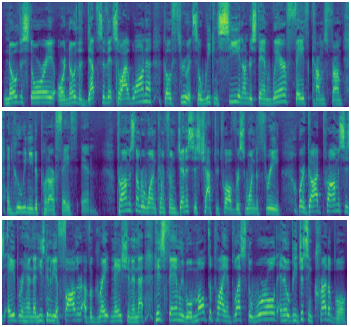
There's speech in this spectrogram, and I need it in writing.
know the story or know the depths of it, so I want to go through it so we can see and understand where faith comes from and who we need to put our faith in. Promise number one comes from Genesis chapter 12, verse 1 to 3, where God promises Abraham that he's going to be a father of a great nation and that his family will multiply and bless the world and it will be just incredible.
